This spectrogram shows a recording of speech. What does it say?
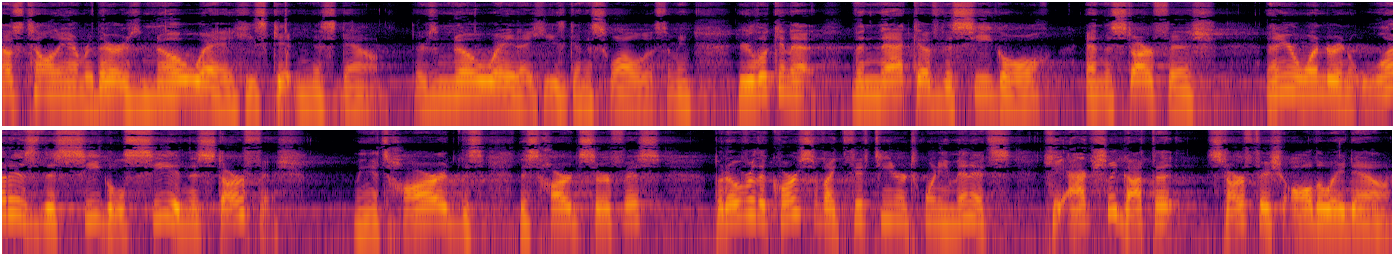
I was telling Amber, there is no way he's getting this down. There's no way that he's going to swallow this. I mean, you're looking at the neck of the seagull and the starfish and then you're wondering, what does this seagull see in this starfish? I mean, it's hard, this, this hard surface. But over the course of like 15 or 20 minutes, he actually got the starfish all the way down.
